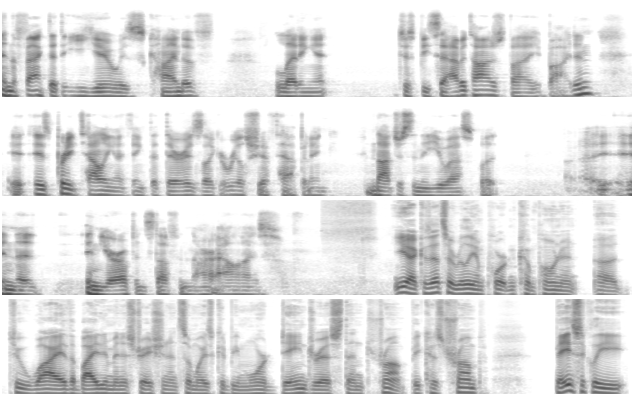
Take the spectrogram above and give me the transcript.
And the fact that the EU is kind of letting it just be sabotaged by Biden it is pretty telling, I think, that there is like a real shift happening, not just in the US, but uh, in the in Europe and stuff and our allies. Yeah, because that's a really important component uh, to why the Biden administration, in some ways, could be more dangerous than Trump. Because Trump basically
